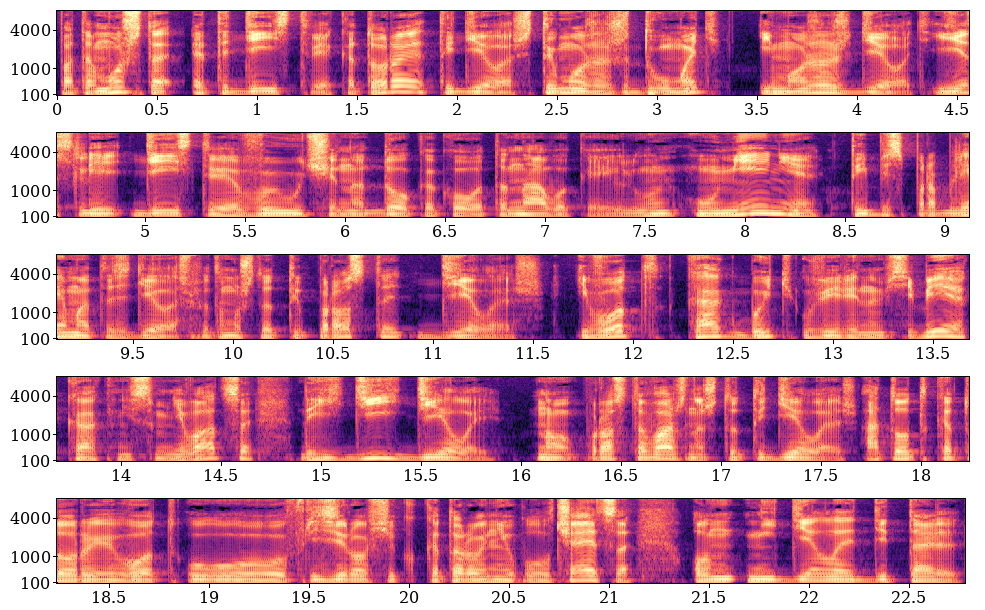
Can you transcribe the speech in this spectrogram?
потому что это действие, которое ты делаешь. Ты можешь думать и можешь делать. Если действие выучено до какого-то навыка или умения, ты без проблем это сделаешь, потому что ты просто делаешь. И вот как быть уверенным в себе, как не сомневаться, да иди и делай. Но просто важно, что ты делаешь. А тот, который вот у фрезеровщика, у которого не получается, он не делает деталь.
